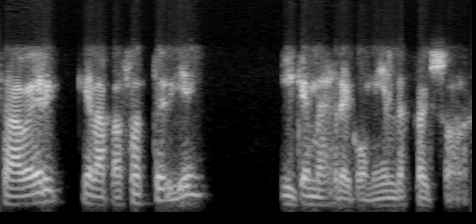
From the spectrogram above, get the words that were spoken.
saber que la pasaste bien y que me recomiendes personas.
